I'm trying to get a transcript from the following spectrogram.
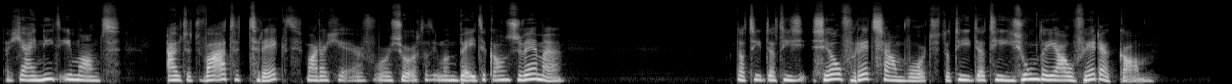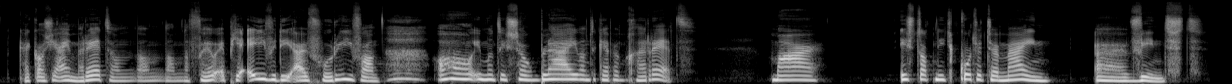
Dat jij niet iemand uit het water trekt, maar dat je ervoor zorgt dat iemand beter kan zwemmen. Dat hij, dat hij zelfredzaam wordt, dat hij, dat hij zonder jou verder kan. Kijk, als jij hem redt, dan, dan, dan heb je even die euforie van: Oh, iemand is zo blij, want ik heb hem gered. Maar is dat niet korte termijn uh, winst?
